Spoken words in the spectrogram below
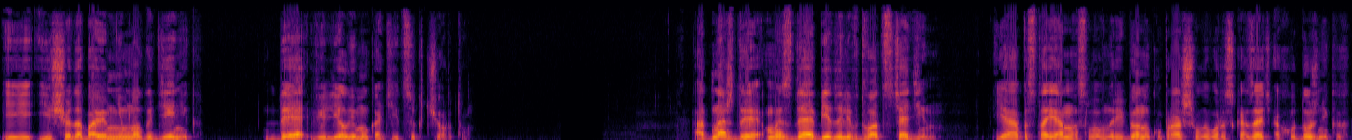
и еще добавим немного денег?» Д велел ему катиться к черту. Однажды мы с Д обедали в 21. Я постоянно, словно ребенок, упрашивал его рассказать о художниках,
